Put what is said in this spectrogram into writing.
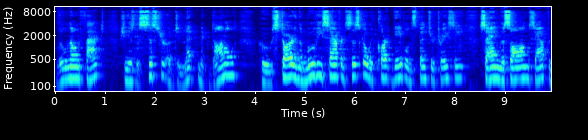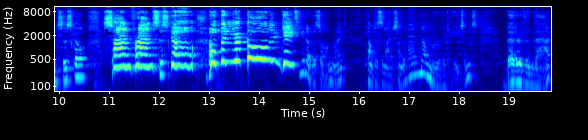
Little known fact, she is the sister of Jeanette MacDonald, who starred in the movie San Francisco with Clark Gable and Spencer Tracy, sang the song San Francisco. San Francisco, open your golden gates. You know the song, right? Countess and I have sung it on a number of occasions. Better than that.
